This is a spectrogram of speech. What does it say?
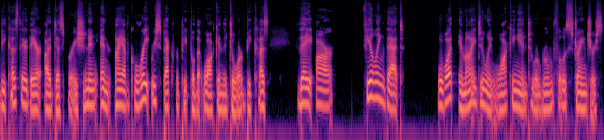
because they're there out of desperation, and, and I have great respect for people that walk in the door because they are feeling that, what am I doing walking into a room full of strangers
